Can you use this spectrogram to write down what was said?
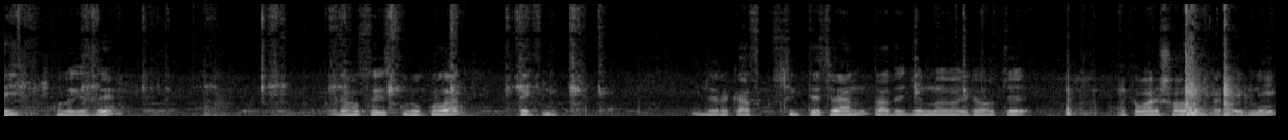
এই, খুলে গেছে। এটা হচ্ছে স্ক্রু খোলার টেকনিক যারা কাজ শিখতে চান, তাদের জন্য এটা হচ্ছে একেবারে সহজ একটা টেকনিক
